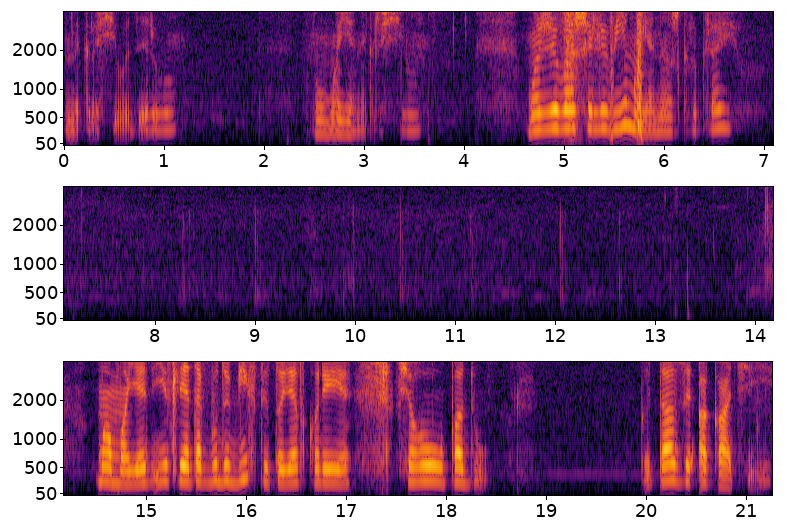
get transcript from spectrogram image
некрасиве дерево. Ну, моя некрасивая. Може, ваша любимая, я не оскорбляю. Мама, я, если я так буду бігти, то я скорее всього упаду. Питази акації.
